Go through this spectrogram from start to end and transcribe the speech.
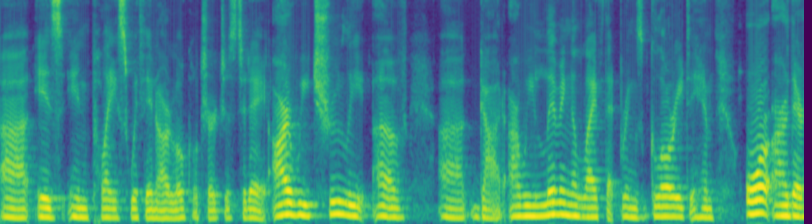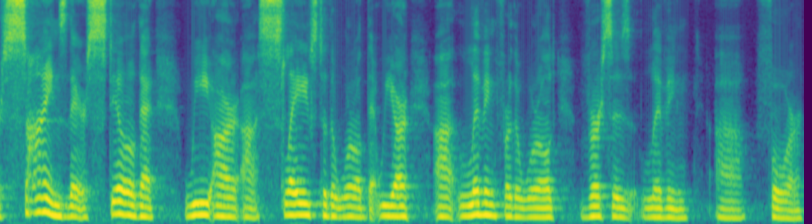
uh, is in place within our local churches today. Are we truly of uh, God? Are we living a life that brings glory to Him? Or are there signs there still that we are uh, slaves to the world, that we are uh, living for the world versus living uh, for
